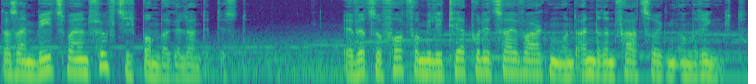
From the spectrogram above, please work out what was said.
dass ein B-52-Bomber gelandet ist. Er wird sofort vom Militärpolizeiwagen und anderen Fahrzeugen umringt.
